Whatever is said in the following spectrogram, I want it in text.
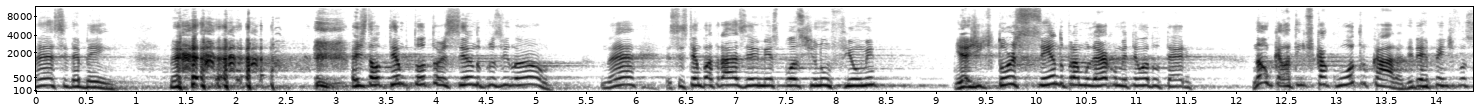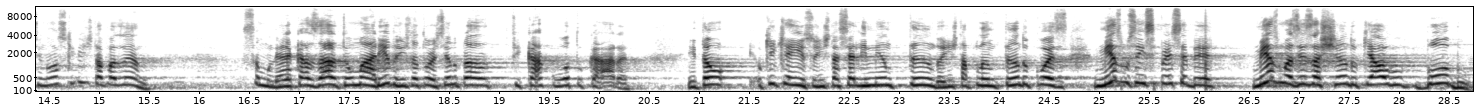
né, se dê bem. Né? A gente está o tempo todo torcendo para os vilão. Né? Esses tempos atrás, eu e minha esposa assistindo um filme, e a gente torcendo para a mulher cometer um adultério. Não, que ela tem que ficar com outro cara. E de repente falou assim: nossa, o que a gente está fazendo? Essa mulher é casada, tem um marido, a gente está torcendo para ela ficar com outro cara. Então, o que, que é isso? A gente está se alimentando, a gente está plantando coisas, mesmo sem se perceber, mesmo às vezes achando que é algo bobo,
